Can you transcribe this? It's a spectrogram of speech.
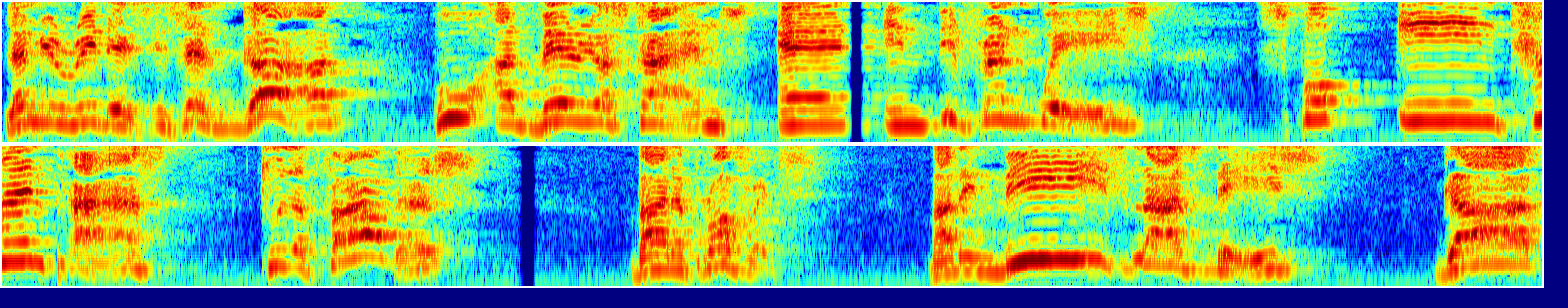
Let me read this. It says, God, who at various times and in different ways spoke in time past to the fathers by the prophets. But in these last days, God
